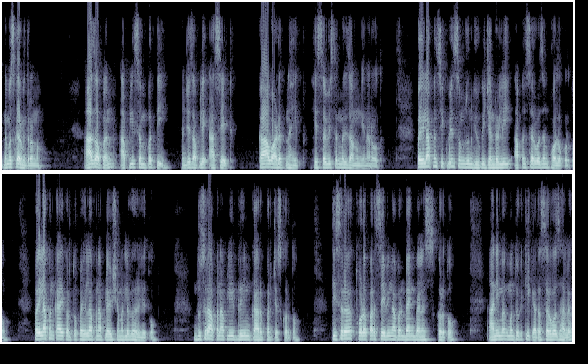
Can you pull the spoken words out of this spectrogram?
नमस्कार मित्रांनो. आज आपण आपली संपत्ती म्हणजेच आपले असेट का वाढत नाहीत हे सविस्तरमध्ये जाणून घेणार आहोत. पहिला आपण सिक्वेन्स समजून घेऊ की जनरली आपण सर्वजण फॉलो करतो. पहिला आपण काय करतो? पहिला आपण आपल्या आयुष्यामधलं घर घेतो. दुसरं आपण आपली ड्रीम कार परचेस करतो. तिसरं थोडंफार सेव्हिंग आपण बँक बॅलन्स करतो. आणि मग म्हणतो की ठीक आहे आता सर्व झालं.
